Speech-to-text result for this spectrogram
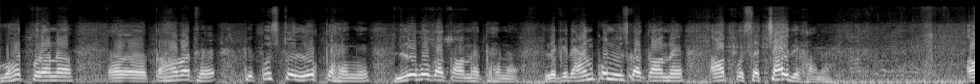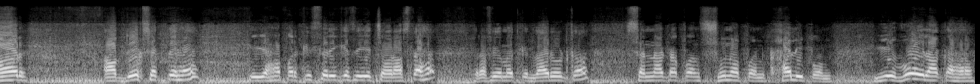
बहुत पुराना कहावत है कि कुछ तो लोग कहेंगे, लोगों का काम है कहना, लेकिन एमको न्यूज़ का काम है आपको सच्चाई दिखाना है। और आप देख सकते हैं कि यहाँ पर किस तरीके से ये चौरास्ता है, रफ़ी अहमद किदवाई रोड का, सन्नाटापन, सूनापन, खालीपन, ये वो इलाका है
